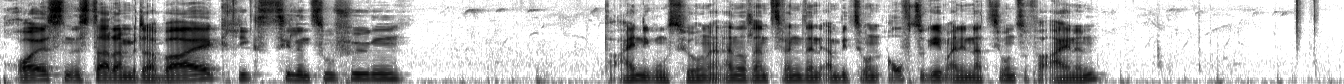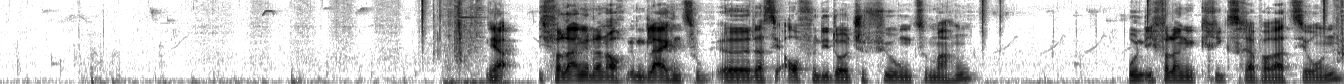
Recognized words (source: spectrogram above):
Preußen ist da dann mit dabei. Kriegsziel hinzufügen. Vereinigungsführung. Ein anderes Land zwängt seine Ambitionen aufzugeben, eine Nation zu vereinen. Ja, ich verlange dann auch im gleichen Zug, äh, dass sie aufhören, die deutsche Führung zu machen. Und ich verlange Kriegsreparationen.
